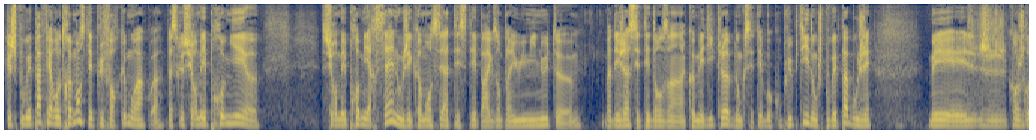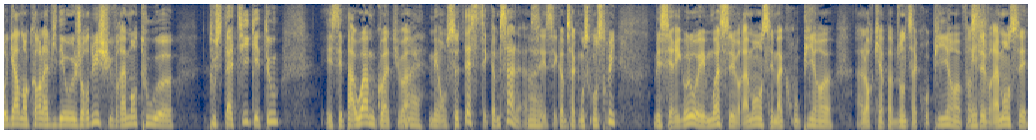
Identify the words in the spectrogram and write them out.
que je pouvais pas faire autrement. C'était plus fort que moi, quoi. Parce que sur mes premiers, euh, sur mes premières scènes où j'ai commencé à tester, par exemple, un 8 minutes, euh, bah déjà c'était dans un comédie club, donc c'était beaucoup plus petit, donc je pouvais pas bouger. Mais je- quand je regarde encore la vidéo aujourd'hui, je suis vraiment tout, euh, tout statique et tout. Et c'est pas wham quoi, tu vois. Ouais. Mais on se teste, c'est comme ça, là. Ouais. C'est- c'est comme ça qu'on se construit. mais c'est rigolo. Et moi, c'est vraiment, c'est m'accroupir euh, alors qu'il n'y a pas besoin de s'accroupir. Enfin, c'est vraiment, c'est,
